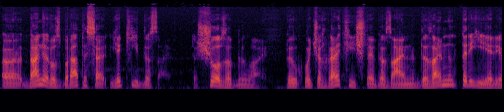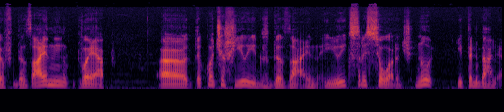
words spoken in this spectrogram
е, далі розбиратися, який дизайн, то що за дизайн. Ти хочеш графічний дизайн, дизайн інтер'єрів, дизайн веб, е, ти хочеш UX дизайн, UX research, ну і так далі.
